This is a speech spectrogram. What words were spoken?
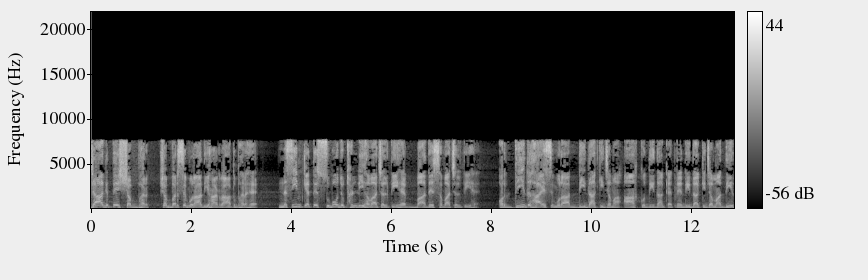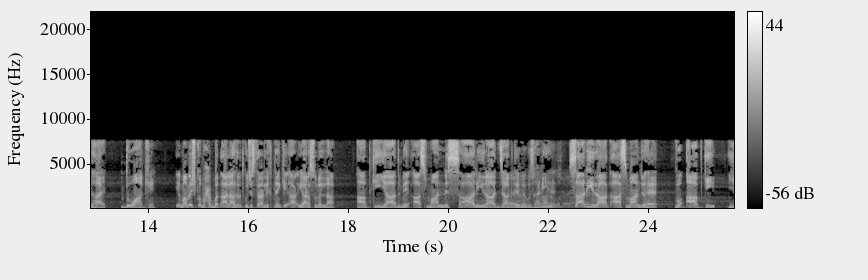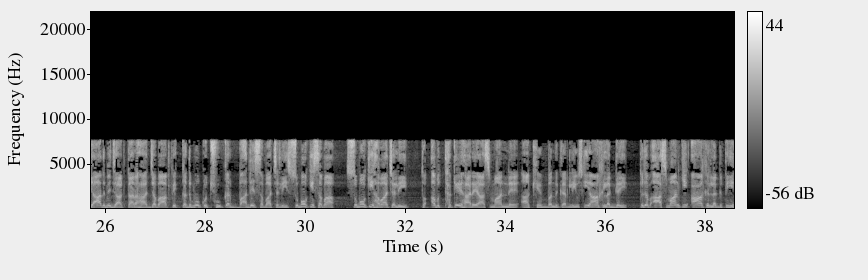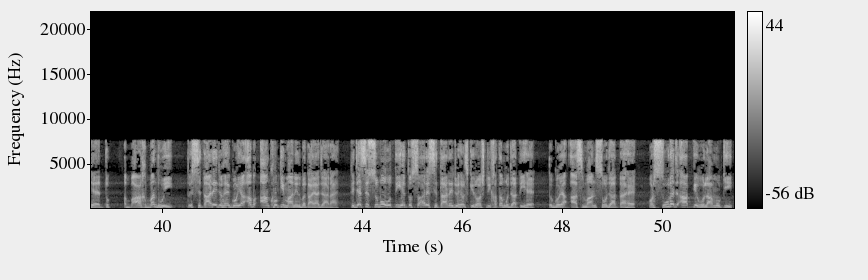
جاگتے شب بھر شب بھر سے مراد یہاں رات بھر ہے۔ نسیم کہتے صبح جو ٹھنڈی ہوا چلتی ہے باد سبا چلتی ہے۔ اور دید ہائے سے مراد دیدا کی جمع۔ آنکھ کو دیدا کہتے ہیں دیدا کی جمع دید ہائے دو آنکھیں۔ امام عشق محبت اعلی حضرت کچھ اس طرح لکھتے ہیں کہ یا رسول اللہ آپ کی یاد میں آسمان نے ساری رات جاگتے ہوئے گزاری ہے۔ ساری رات آسمان جو ہے، وہ آپ کی یاد میں جاگتا رہا۔ جب آپ کے قدموں کو چھو کر باد سبا چلی، صبح کی سبا، صبح کی ہوا چلی، تو اب تھکے ہارے آسمان نے آنکھیں بند کر لی۔ اس کی آنکھ لگ گئی۔ تو جب آسمان کی آنکھ لگتی ہے، تو اب آنکھ بند ہوئی۔ تو اس ستارے جو ہیں، گویا اب آنکھوں کی مانند بتایا جا رہا ہے کہ جیسے صبح ہوتی ہے، تو سارے ستارے جو ہے اس کی روشنی ختم ہو جاتی ہے۔ تو گویا آسمان سو جاتا ہے اور سورج آپ کے غلاموں کی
